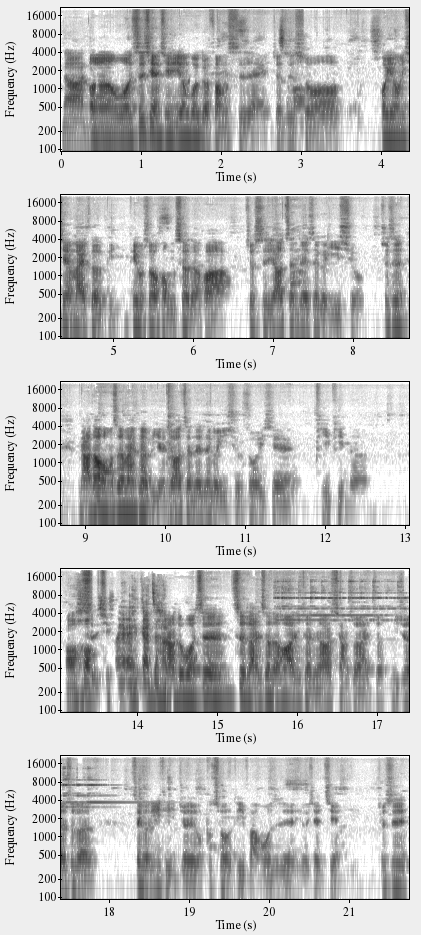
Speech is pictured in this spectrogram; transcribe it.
那呃，我之前其实用过一个方式，欸，哎，就是说，会用一些麦克笔，譬如说红色的话，就是要针对这个 issue，就是拿到红色麦克笔的就要针对这个 issue 做一些批评的事情。哎哎，干这那如果是是蓝色的话，你可能要想出来，就你觉得这个这个议题你觉得有不错的地方，或者是有一些建议，就是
